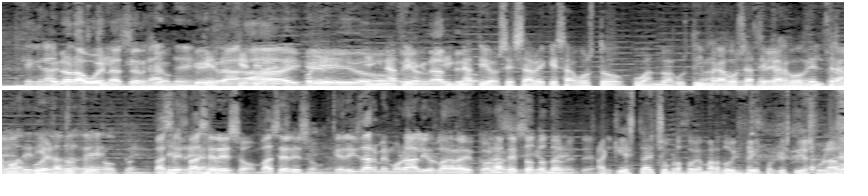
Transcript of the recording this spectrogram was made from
Qué grande. Enhorabuena, Sergio. Qué, grande. Oye, Ignacio, Ignacio, se sabe que es agosto cuando Agustín Bravo se hace cargo del tramo de 10 a 12. Va a ser, va a ser eso, va a ser eso. Queréis darme moral y os lo agradezco, lo acepto totalmente. Aquí está hecho un brazo de mar, doy fe, porque estoy a su lado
